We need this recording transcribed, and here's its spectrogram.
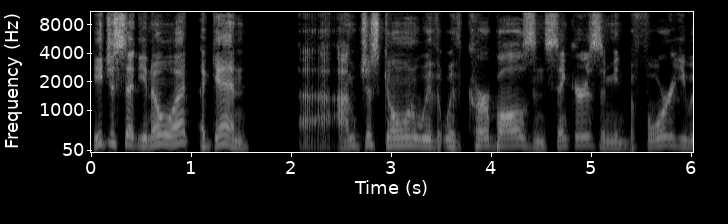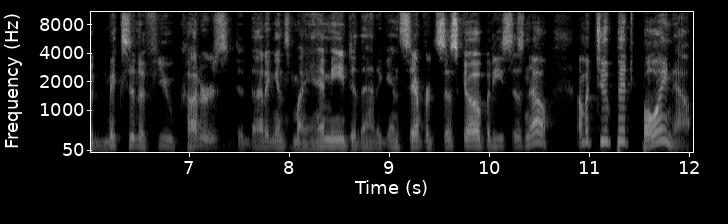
He just said, you know what? Again, uh, I'm just going with with curveballs and sinkers. I mean, before he would mix in a few cutters. Did that against Miami. Did that against San Francisco. But he says, no, I'm a two pitch boy now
